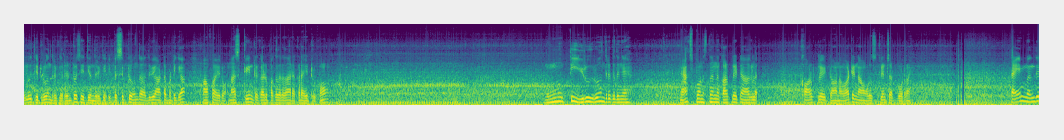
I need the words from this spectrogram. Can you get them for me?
எழுபத்தெட்டு ரூபா வந்திருக்கு ரெண்டு ரூபா சேர்த்து வந்திருக்கு. இப்போ ஷிஃப்ட் வந்து அதுவே ஆட்டோமேட்டிக்காக ஆஃப் ஆயிரும். நான் ஸ்க்ரீன் ரெக்கார்டு பக்கத்தில் தான் ரெக்கார்ட் ஆகிட்டுருக்கோம் முந்நூற்றி இருபது ரூபா வந்துருக்குதுங்க. மேக்ஸ் போனஸ் தான் இன்னும் கால்குலேட்டே ஆகலை. கால்குலேட் ஆன வாட்டி நான் உங்களுக்கு ஸ்க்ரீன்ஷாட் போடுறேன். டைம் வந்து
